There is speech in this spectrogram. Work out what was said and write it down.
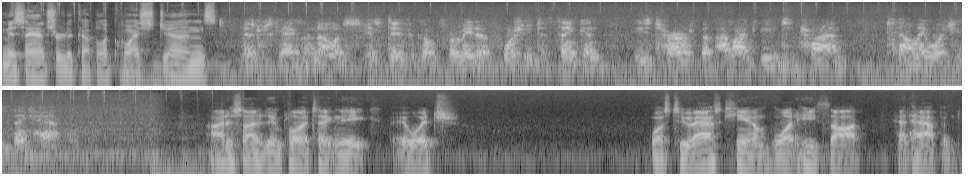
misanswered a couple of questions. Mr. Scaggs, I know it's, it's difficult for me to force you to think in these terms, but I'd like you to try and tell me what you think happened. I decided to employ a technique which was to ask him what he thought had happened.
